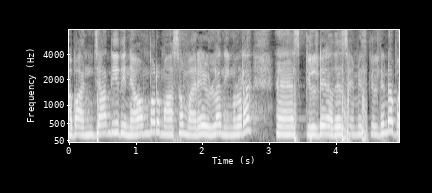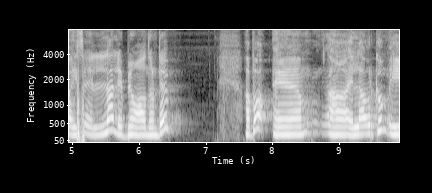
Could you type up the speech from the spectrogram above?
അപ്പോൾ അഞ്ചാം തീയതി നവംബർ മാസം വരെയുള്ള നിങ്ങളുടെ സ്കിൽഡ് അതായത് സെമി സ്കിൽഡിന്റെ പൈസ എല്ലാം ലഭ്യമാവുന്നുണ്ട്. അപ്പോൾ എല്ലാവർക്കും ഈ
